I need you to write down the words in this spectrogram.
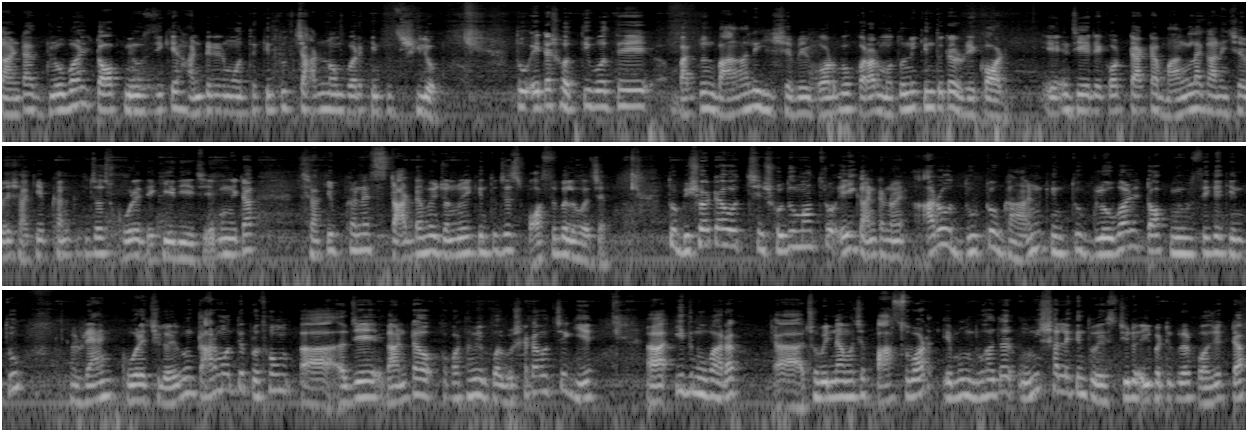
গানটা গ্লোবাল টপ মিউজিকে হান্ড্রেডের মধ্যে কিন্তু চার নম্বরে কিন্তু ছিল। তো এটা সত্যি বলতে একজন বাঙালি হিসেবে গর্ব করার মতনই কিন্তু একটা রেকর্ড যে রেকর্ডটা একটা বাংলা গান হিসেবে শাকিব খান কিন্তু জাস্ট করে দেখিয়ে দিয়েছে এবং এটা শাকিব খানের স্টারডামের জন্যই কিন্তু জাস্ট পসিবল হয়েছে। তো বিষয়টা হচ্ছে, শুধুমাত্র এই গানটা নয় আরও দুটো গান কিন্তু গ্লোবাল টপ মিউজিকে কিন্তু র্যাঙ্ক করেছিল এবং তার মধ্যে প্রথম যে গানটা কথা আমি বলব, সেটা হচ্ছে গিয়ে ঈদ মুবারক ছবির নাম হচ্ছে পাসওয়ার্ড এবং দু হাজার উনিশ সালে কিন্তু এসেছিল এই পার্টিকুলার প্রজেক্টটা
